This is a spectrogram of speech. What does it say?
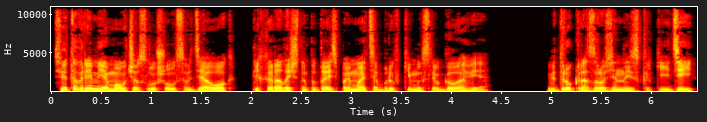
Все это время я молча слушался в диалог, лихорадочно пытаясь поймать обрывки мысли в голове. И вдруг разрозненные искорки идей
